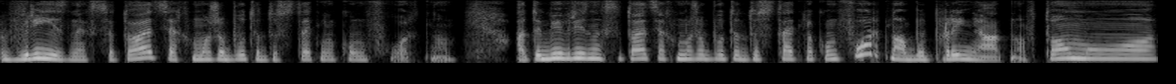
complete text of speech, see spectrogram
в різних ситуаціях може бути достатньо комфортно. А тобі в різних ситуаціях може бути достатньо комфортно або прийнятно в тому,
